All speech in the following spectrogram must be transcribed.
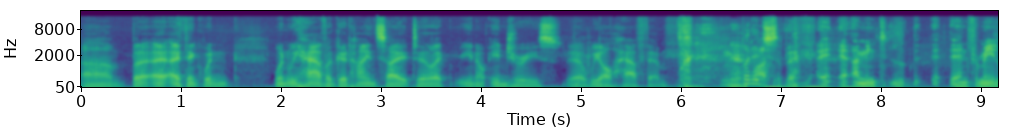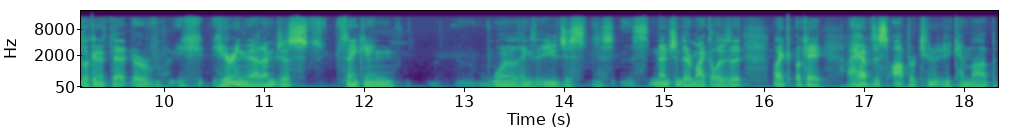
Um, but I, I think when when we have a good hindsight to like you know injuries uh, we all have them. But Lots it's, them. I, I mean, and for me, looking at that or hearing that, I'm just thinking one of the things that you just s- s- mentioned there, Michael, is that like, okay, I have this opportunity come up.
